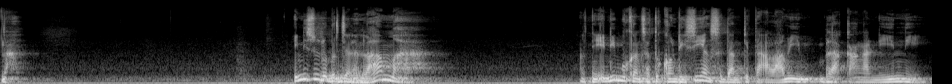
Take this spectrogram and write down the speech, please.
Nah, ini sudah berjalan lama. Artinya ini bukan satu kondisi yang sedang kita alami belakangan ini.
